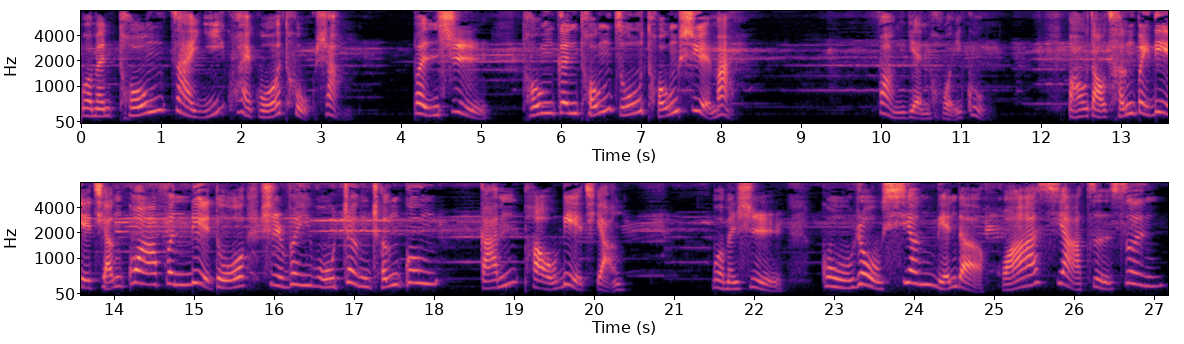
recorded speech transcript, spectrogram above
我们同在一块国土上，本是同根同族同血脉。放眼回顾，宝岛曾被列强瓜分掠夺，是威武郑成功。赶跑列强，我们是骨肉相连的华夏子孙，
